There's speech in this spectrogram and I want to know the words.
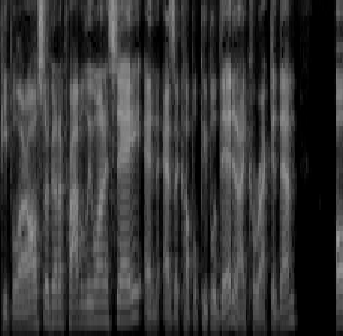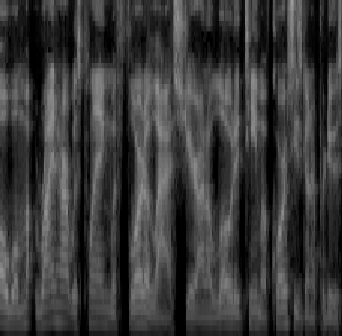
People are also going to probably want to say, and as a couple people did, and I corrected them. Oh, well, Reinhart was playing with Florida last year on a loaded team. Of course, he's going to produce.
